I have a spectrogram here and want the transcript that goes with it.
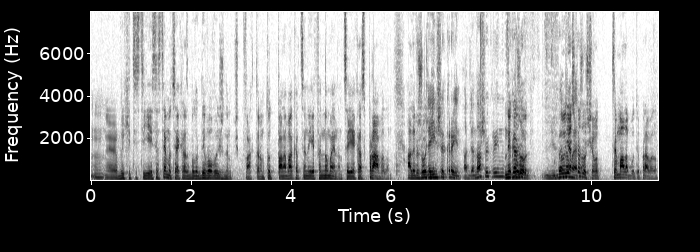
м, вихідці з цієї системи, це якраз було дивовижним фактором. Тут пан Аваков це не є феноменом, це є якраз правилом. Але в Для інших країн, а для нашої країни це не було кажу. Ну я ж кажу, що от це мало бути правилом.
